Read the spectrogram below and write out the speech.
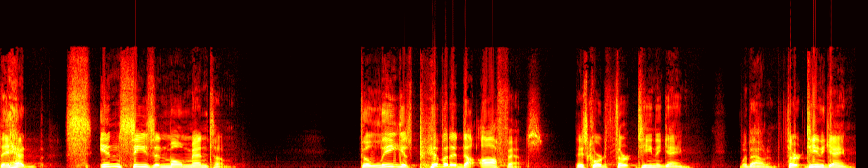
They had in season momentum. The league is pivoted to offense. They scored 13 a game without him. 13 a game.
